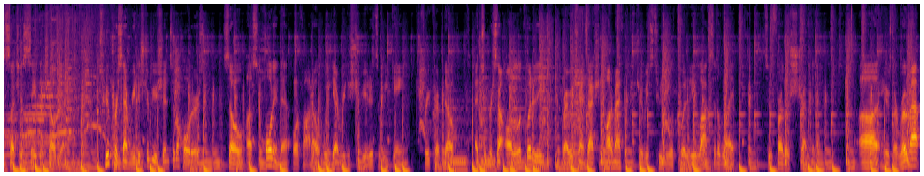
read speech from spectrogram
such as Save the Children. 2% redistribution to the holders. So, us holding the Orfano, we get redistributed, so we gain free crypto. And 2% all the liquidity for every transaction automatically contributes to the liquidity, locks it away to further strengthen it. Uh, here's their roadmap.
